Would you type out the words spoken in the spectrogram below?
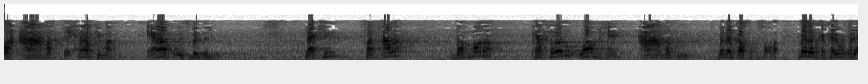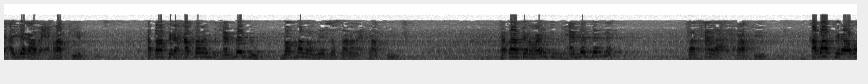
waa calaamad icraabkii maaha icraabku waa isbeddelka laakiin fatxada damada kasradu waa maxay calaamad wey madhabkaasu ku socda madhabka kale wuxuu le ayagaaba icraabkiiba haddaad tiri xadara muxamedu damada meesha saarana icraabkiiba haddaad tiri ra'aytu muxamedanna fatxadaa icraabkiiba haddaad tiraahdo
